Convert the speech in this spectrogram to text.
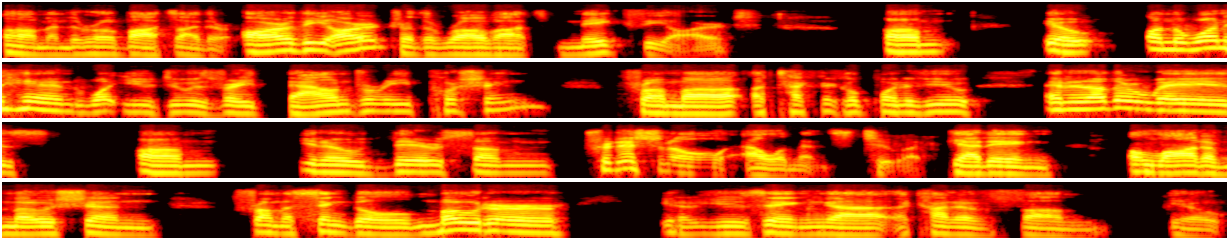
Um, and the robots either are the art or the robots make the art. Um, you know, on the one hand, what you do is very boundary pushing from a, a technical point of view, and in other ways, um, you know, there's some traditional elements to it, getting a lot of motion from a single motor, you know, using uh, a kind of um, you know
